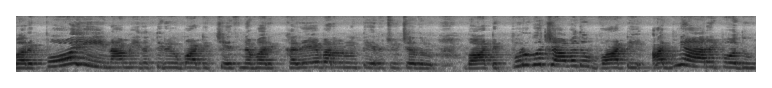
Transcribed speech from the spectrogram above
వారు పోయి నా మీద తిరుగుబాటు చేసిన వారి కలేబరలను తీరచూచెదరు. వాటి పురుగు చావదు వాటి అగ్ని ఆరిపోదు.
